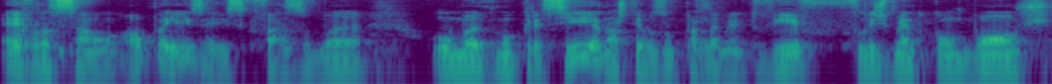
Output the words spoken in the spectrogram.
em relação ao país. É isso que faz uma, uma democracia. Nós temos um Parlamento vivo, felizmente com bons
